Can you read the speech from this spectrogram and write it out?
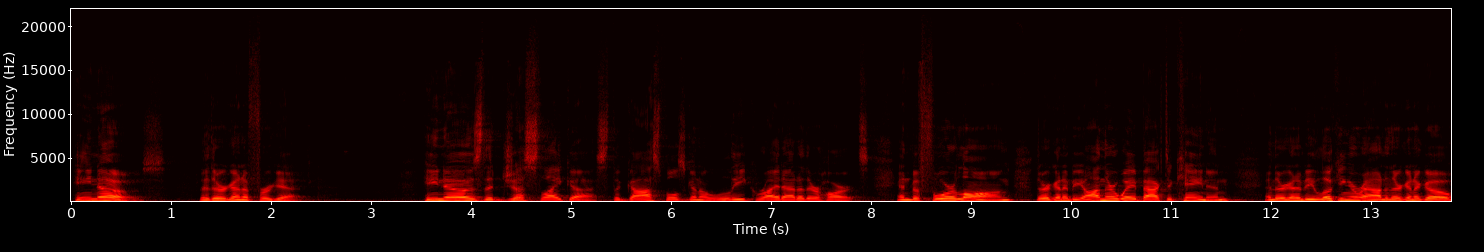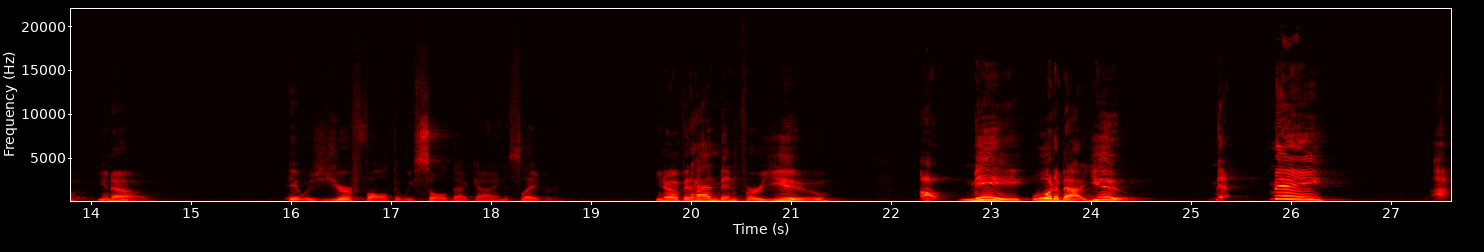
he knows that they're going to forget. He knows that just like us, the gospel is going to leak right out of their hearts. And before long, they're going to be on their way back to Canaan, and they're going to be looking around and they're going to go, you know, it was your fault that we sold that guy into slavery. You know, if it hadn't been for you, Oh, me? What about you? Me? Ah.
